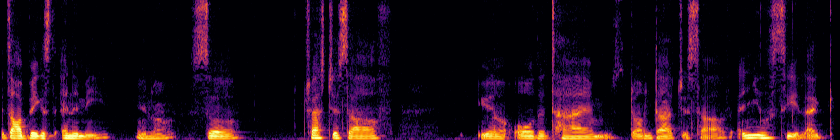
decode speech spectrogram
It's our biggest enemy. You know. So, trust yourself. You know, all the times. Don't doubt yourself, and you'll see. Like,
